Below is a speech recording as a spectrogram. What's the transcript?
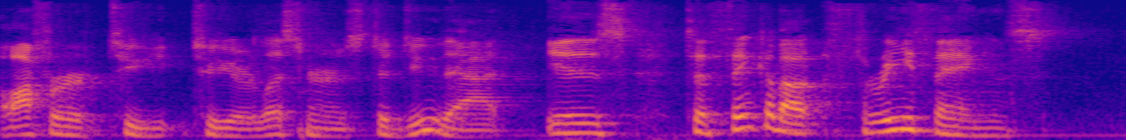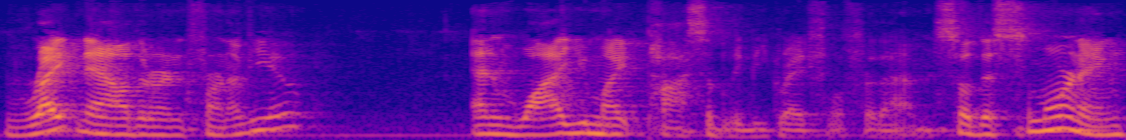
offer to, to your listeners to do that is to think about three things right now that are in front of you and why you might possibly be grateful for them. So this morning,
